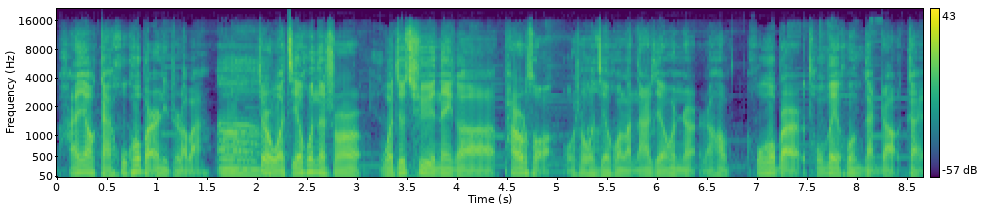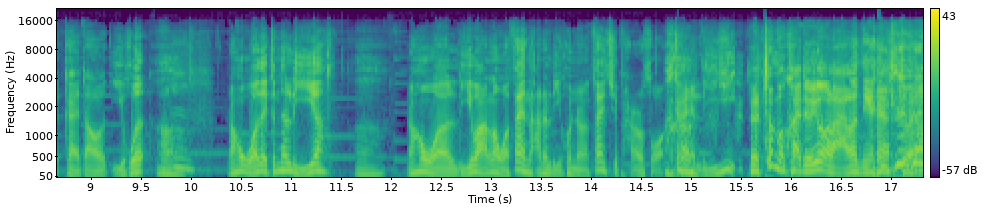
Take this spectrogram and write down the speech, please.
还要改户口本儿，你知道吧？嗯。就是我结婚的时候，我就去那个派出所，我说我啊结婚了，拿着结婚证，然后户口本儿从未婚改到改改到已婚，啊嗯，然后我得跟他离呀、嗯，然后我离完了，我再拿着离婚证再去派出所 改离。异，这这么快就又来了你。对。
